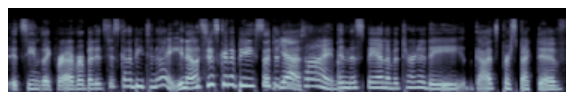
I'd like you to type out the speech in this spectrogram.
it seems like forever but it's just going to be tonight you know it's just going to be such a yes. time in the span of eternity god's perspective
